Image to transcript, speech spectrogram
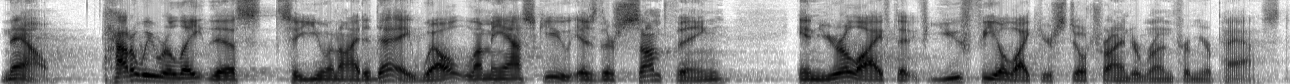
Now, how do we relate this to you and I today? Well, let me ask you is there something in your life that you feel like you're still trying to run from your past?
